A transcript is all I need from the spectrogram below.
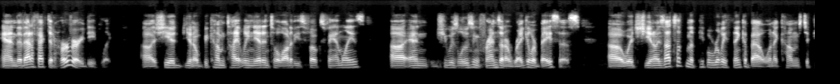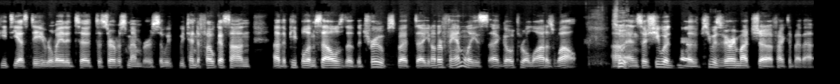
and that affected her very deeply. Uh, she had you know become tightly knit into a lot of these folks families and she was losing friends on a regular basis uh, which you know is not something that people really think about when it comes to PTSD related to, to service members. So we, we tend to focus on uh, the people themselves, the, the troops, but uh, you know their families uh, go through a lot as well. Uh, so, and so she was she was very much affected by that.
